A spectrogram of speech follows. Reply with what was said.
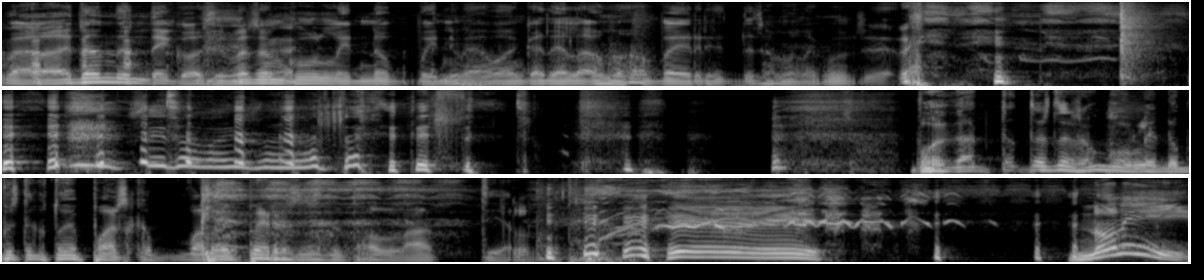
Mä laitan tän tekosilmän sun kullin nuppiin, niin mä voin katella omaa perhettä samalla kun se. Sitä vaiheessa ajattelin. Voi katsoa tästä sun kullin nuppista, kun toi paska valuu persistä tuolla lattialla. No niin.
